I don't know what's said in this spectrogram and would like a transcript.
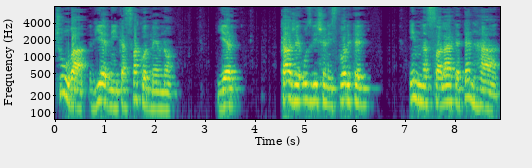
čuva vjernika svakodnevno, jer kaže uzvišeni stvoritelj Inna salate tenha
